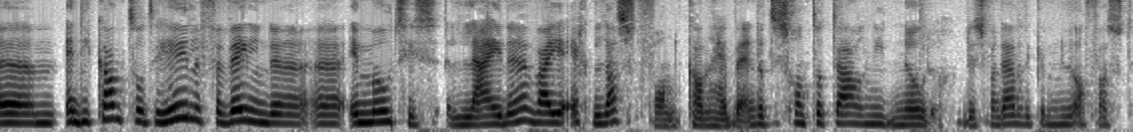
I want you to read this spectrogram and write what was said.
Um, en die kan tot hele vervelende uh, emoties leiden, waar je echt last van kan hebben. En dat is gewoon totaal niet nodig. Dus vandaar dat ik hem nu alvast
